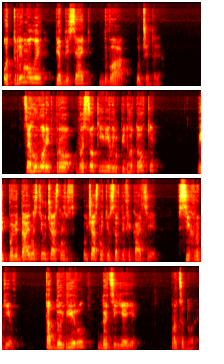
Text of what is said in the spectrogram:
отримали 52 учителя. Це говорить про високий рівень підготовки, відповідальності учасників сертифікації всіх років та довіру до цієї процедури.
